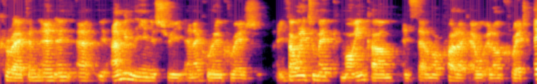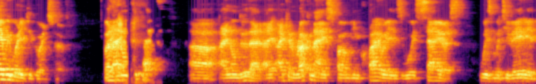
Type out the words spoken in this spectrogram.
correct and and, and uh, i'm in the industry and i could encourage if i wanted to make more income and sell more product i would encourage everybody to go and serve. But right. i don't do that. Uh, i don't do that. I, I can recognize from inquiries who is serious who is motivated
